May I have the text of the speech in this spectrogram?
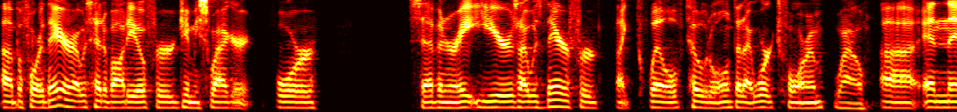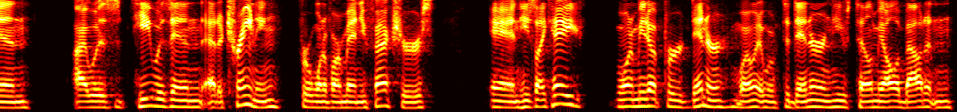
Uh, before there, I was head of audio for Jimmy Swaggart for seven or eight years. I was there for like twelve total that I worked for him. Wow. Uh, and then I was he was in at a training for one of our manufacturers, and he's like, "Hey, want to meet up for dinner?" Well, we went to dinner, and he was telling me all about it. And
